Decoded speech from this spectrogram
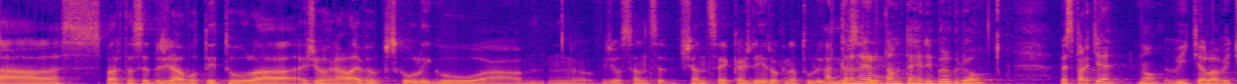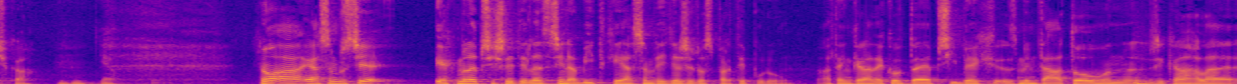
A Sparta se držela o titul a že hrála Evropskou ligu a no, že šance, šance každý rok na tu ligu. A trenér mistrů. tam tehdy byl kdo? Ve Spartě? No. Vítě Lavička. Mm-hmm, yeah. No a já jsem prostě jakmile přišly tyhle tři nabídky, já jsem věděl, že do Sparty půjdu. A tenkrát jako to je příběh s mým tátou, on říká, hele,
